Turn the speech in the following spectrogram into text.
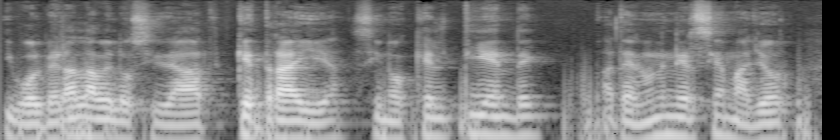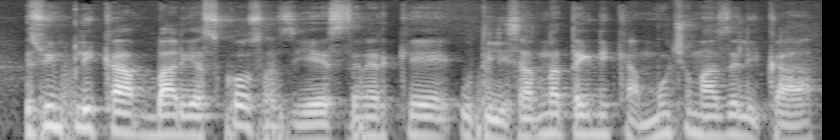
y volver a la velocidad que traía, sino que él tiende a tener una inercia mayor. Eso implica varias cosas y es tener que utilizar una técnica mucho más delicada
